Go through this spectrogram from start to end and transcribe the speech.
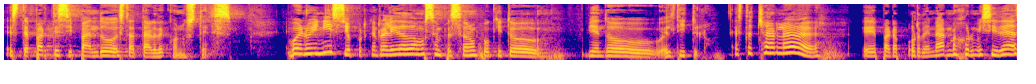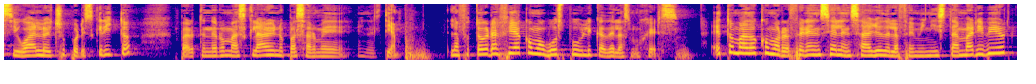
esté participando esta tarde con ustedes. Bueno, inicio, porque en realidad vamos a empezar un poquito viendo el título. Esta charla, eh, para ordenar mejor mis ideas, igual lo he hecho por escrito, para tenerlo más claro y no pasarme en el tiempo. La fotografía como voz pública de las mujeres. He tomado como referencia el ensayo de la feminista Mary Beard,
